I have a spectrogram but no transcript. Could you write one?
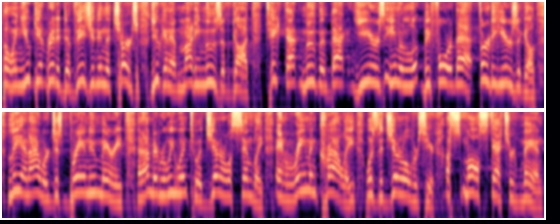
But when you get rid of division in the church, you can have mighty moves of God. Take that movement back years, even before that, 30 years ago. Leah and I were just brand new married. And I remember we went to a general General Assembly, and Raymond Crowley was the general overseer, a small statured man,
